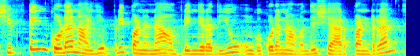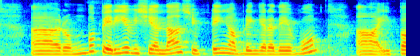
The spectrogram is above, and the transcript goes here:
ஷிஃப்டிங் கூட நான் எப்படி பண்ணினேன் அப்படிங்கிறதையும் உங்கள் கூட நான் வந்து ஷேர் பண்ணுறேன் ரொம்ப பெரிய விஷயந்தான் ஷிஃப்டிங் அப்படிங்கிறதேவும். இப்போ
